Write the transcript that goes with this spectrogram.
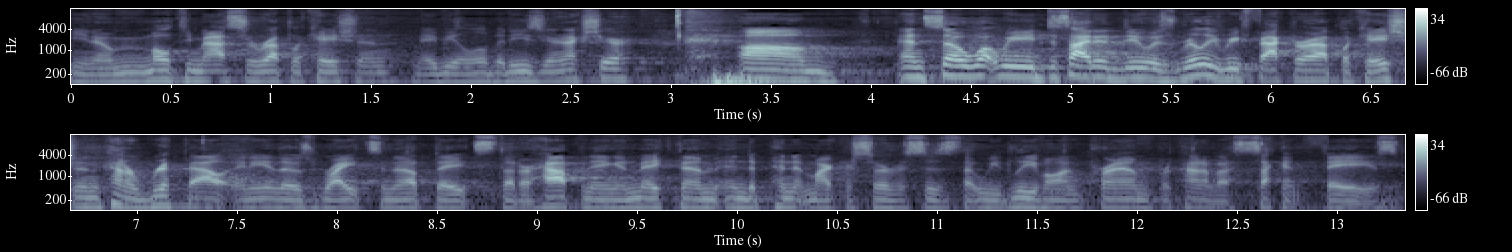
you know, multi-master replication, maybe a little bit easier next year. Um, and so what we decided to do is really refactor our application and kind of rip out any of those writes and updates that are happening and make them independent microservices that we'd leave on-prem for kind of a second phase.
